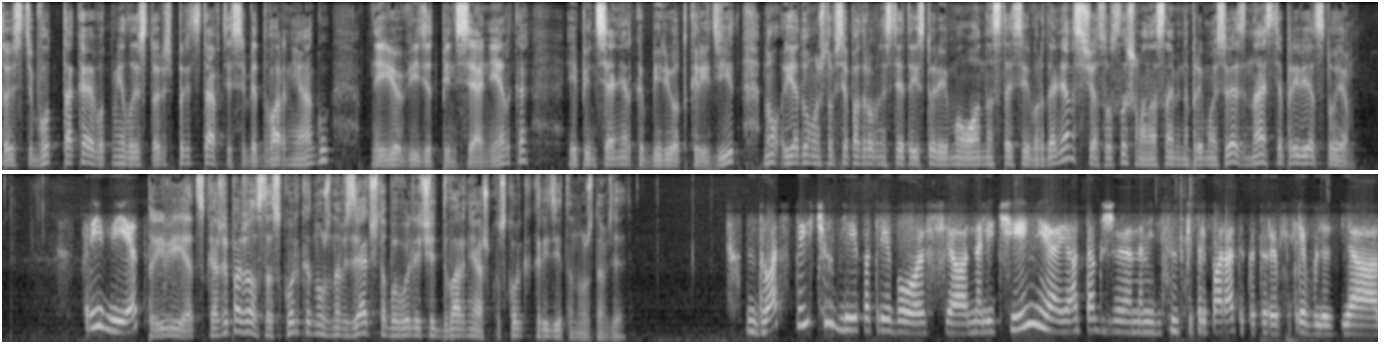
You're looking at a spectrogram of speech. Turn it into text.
То есть вот такая вот милая история. Представьте себе дворнягу, ее видит пенсионерка, и пенсионерка берет кредит. Ну, я думаю, что все подробности этой истории мы у Анастасии Варданян сейчас услышим. Она с нами на прямой связи. Настя, приветствуем. Привет. Привет. Скажи, пожалуйста, сколько нужно взять, чтобы вылечить дворняжку? Сколько кредита нужно взять? 20 тысяч рублей потребовалось а, на лечение, а также на медицинские препараты, которые потребовались для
